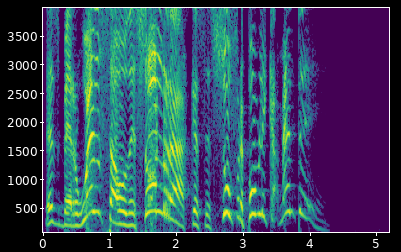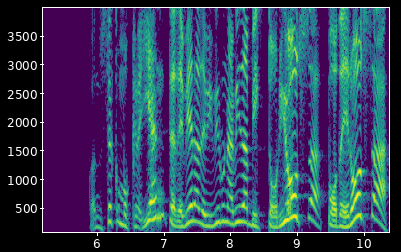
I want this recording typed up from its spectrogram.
Es vergüenza o deshonra que se sufre públicamente. Cuando usted como creyente debiera de vivir una vida victoriosa, poderosa,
